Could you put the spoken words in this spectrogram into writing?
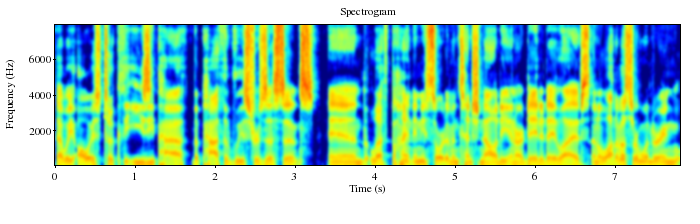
that we always took the easy path, the path of least resistance, and left behind any sort of intentionality in our day to day lives. And a lot of us are wondering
